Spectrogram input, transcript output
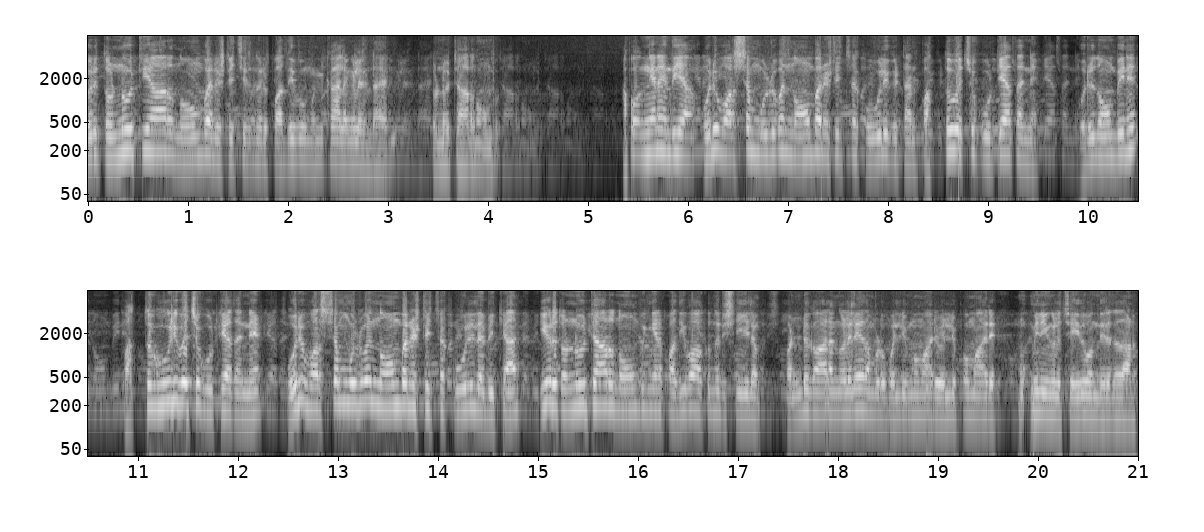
ഒരു തൊണ്ണൂറ്റിയാറ് നോമ്പ് അനുഷ്ഠിച്ചിരുന്ന ഒരു പതിവ് മുൻകാലങ്ങളിൽ ഉണ്ടായിരുന്നു തൊണ്ണൂറ്റാറ് നോമ്പ്. അപ്പൊ അങ്ങനെ എന്ത് ചെയ്യാ? ഒരു വർഷം മുഴുവൻ നോമ്പ് അനുഷ്ഠിച്ച കൂലി കിട്ടാൻ പത്ത് വെച്ച് കൂട്ടിയാൽ തന്നെ. ഒരു നോമ്പിന് പത്ത് കൂലി വെച്ച് കൂട്ടിയാൽ തന്നെ ഒരു വർഷം മുഴുവൻ നോമ്പ് അനുഷ്ഠിച്ച കൂലി ലഭിക്കാൻ ഈ ഒരു തൊണ്ണൂറ്റാറ് നോമ്പ് ഇങ്ങനെ പതിവാക്കുന്ന ഒരു ശീലം പണ്ട് കാലങ്ങളിലെ നമ്മുടെ വല്യമ്മമാര് വല്യപ്പമാര് മുഗ്മിനികൾ ചെയ്തു വന്നിരുന്നതാണ്.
